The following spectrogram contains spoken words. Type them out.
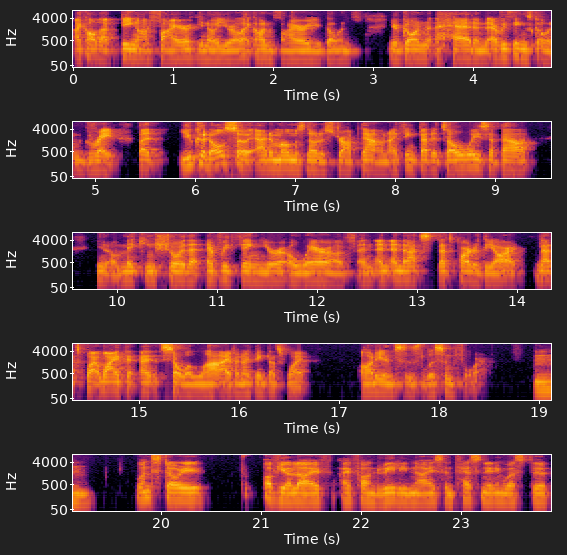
i call that being on fire. You know you're like on fire you're going you're going ahead and everything's going great. But you could also at a moment's notice drop down. I think that it's always about you know making sure that everything you're aware of and and, and that's that's part of the art that's why why it's so alive and i think that's why audiences listen for. Mm-hmm. One story of your life I found really nice and fascinating was the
